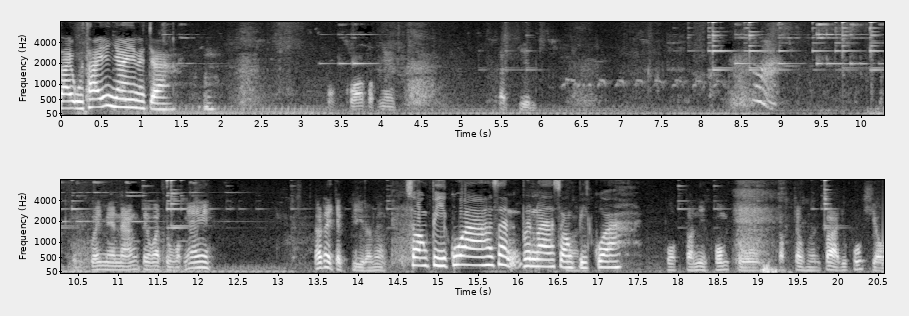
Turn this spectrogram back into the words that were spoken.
สายอุทัยใหญ่นะจ๊ะบอกคอบอกไงตัดเกียน เป็นกล้วยแม่นางแต่ว่าตัวบอกไงแล้วได้จากปีแล้วแม่สองปีกว่าเฮาซั่นเพิ่นว่าสองปีกว่าพวกตอนนี้โค้มโตกับเจ้าเฮินป้าอยู่ผู้เขียว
